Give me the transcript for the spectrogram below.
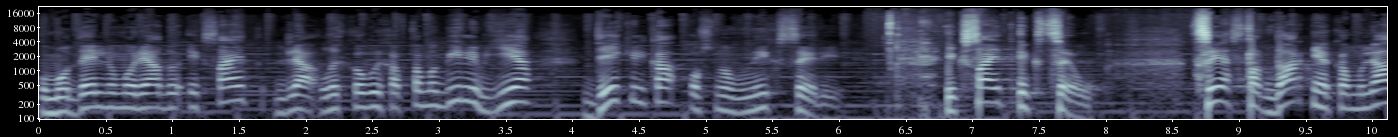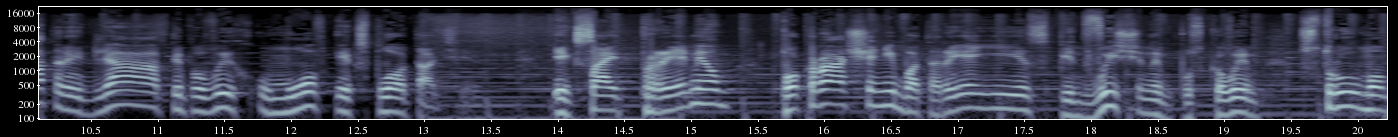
У модельному ряду Excite для легкових автомобілів є декілька основних серій. Excite Excel – це стандартні акумулятори для типових умов експлуатації. Excite Premium – покращені батареї з підвищеним пусковим струмом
